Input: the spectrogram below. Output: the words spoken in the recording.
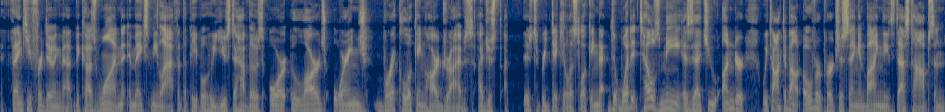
Thank you for doing that because one, it makes me laugh at the people who used to have those or large orange brick-looking hard drives. I just it's ridiculous looking. That what it tells me is that you under we talked about over purchasing and buying these desktops and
